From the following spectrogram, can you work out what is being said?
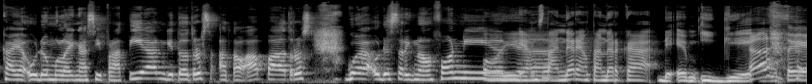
kayak udah mulai ngasih perhatian gitu terus atau apa terus gue udah sering nelfonin. Oh, iya. Yang standar, yang standar kak DMIG gitu ya.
